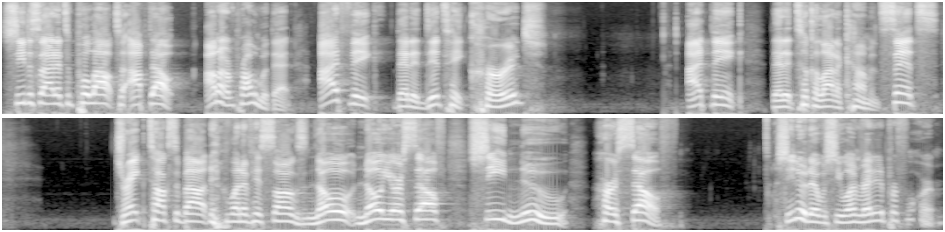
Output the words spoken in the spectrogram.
She decided to pull out, to opt out. I don't have a problem with that. I think that it did take courage. I think that it took a lot of common sense. Drake talks about one of his songs, Know, know Yourself. She knew herself. She knew that she wasn't ready to perform.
